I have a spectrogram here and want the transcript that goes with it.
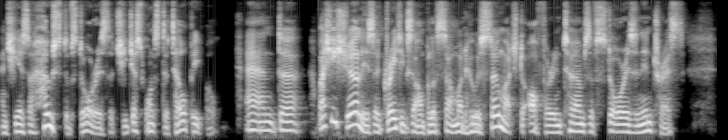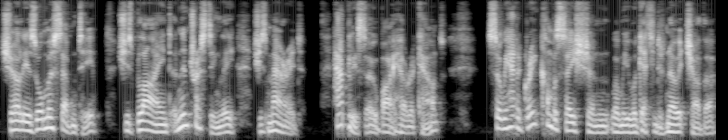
and she has a host of stories that she just wants to tell people. And uh, actually, Shirley is a great example of someone who has so much to offer in terms of stories and interests. Shirley is almost 70, she's blind, and interestingly, she's married. Happily so by her account. So we had a great conversation when we were getting to know each other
